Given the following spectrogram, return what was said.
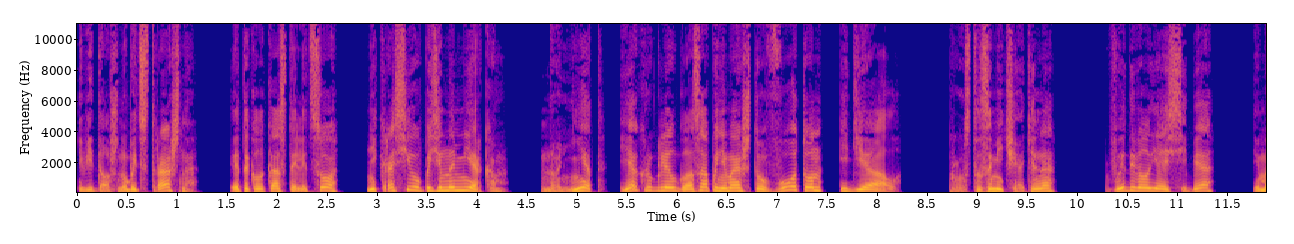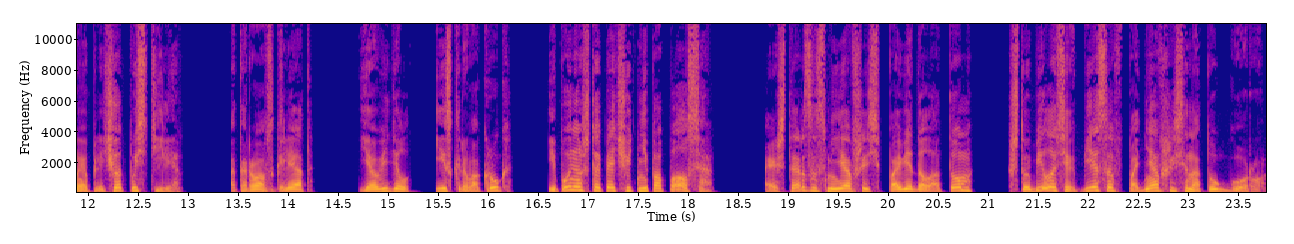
Ведь должно быть страшно. Это клыкастое лицо некрасиво по земным меркам. Но нет, я округлил глаза, понимая, что вот он, идеал. Просто замечательно. Выдавил я из себя, и мое плечо отпустили. Оторвав взгляд, я увидел искры вокруг и понял, что опять чуть не попался. Айштар, засмеявшись, поведал о том, что убила всех бесов, поднявшихся на ту гору.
